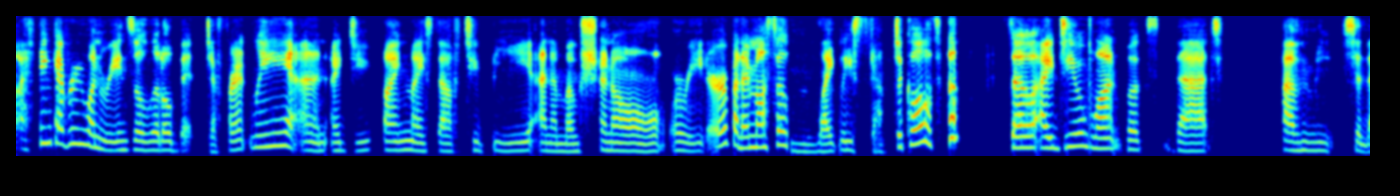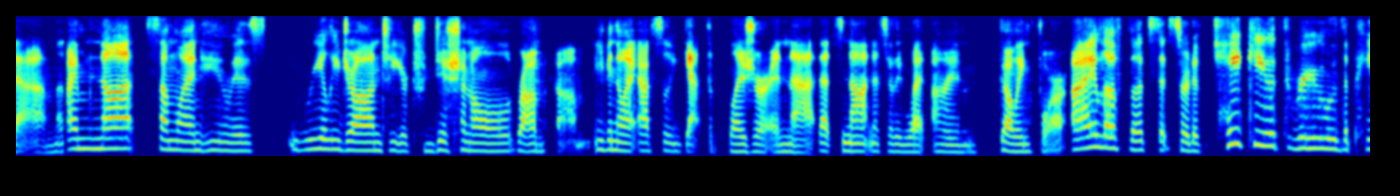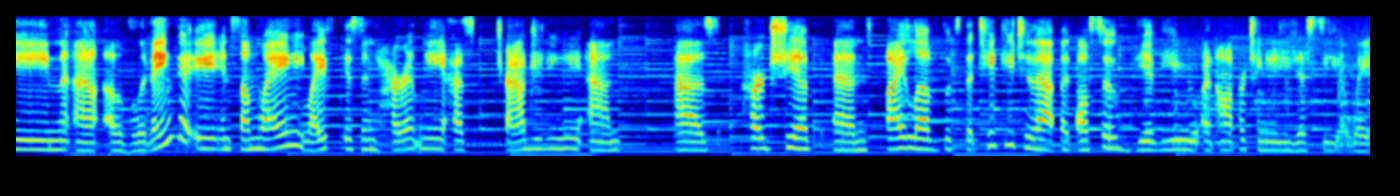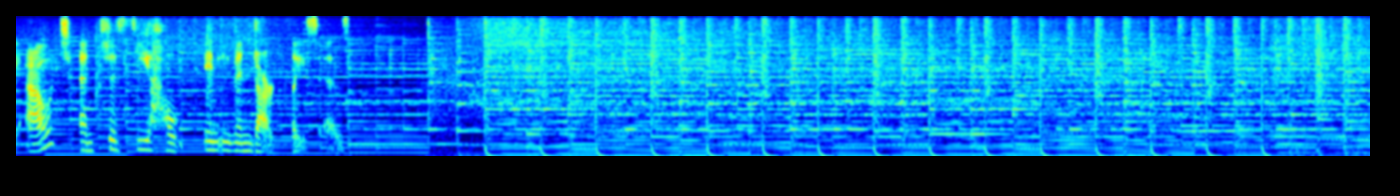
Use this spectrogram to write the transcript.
I think everyone reads a little bit differently. And I do find myself to be an emotional reader, but I'm also lightly skeptical. so I do want books that have meat to them. I'm not someone who is really drawn to your traditional rom com, even though I absolutely get the pleasure in that. That's not necessarily what I'm going for. I love books that sort of take you through the pain uh, of living in some way. Life is inherently has tragedy and has hardship. And I love books that take you to that, but also give you an opportunity to see a way out and to see hope in even dark places.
